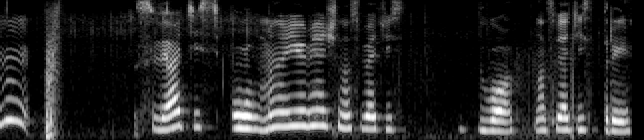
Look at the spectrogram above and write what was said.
Ну, святість. О, у мене є м'яч на святість 2, на святість 3.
